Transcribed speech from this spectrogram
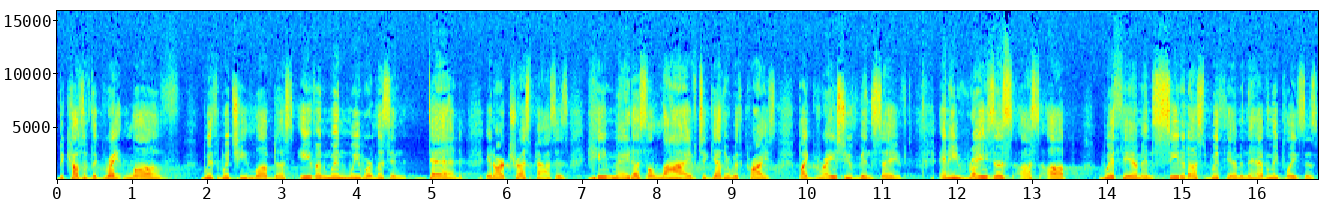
because of the great love with which He loved us, even when we were, listen, dead in our trespasses, He made us alive together with Christ. By grace you've been saved. And He raises us up with him and seated us with him in the heavenly places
